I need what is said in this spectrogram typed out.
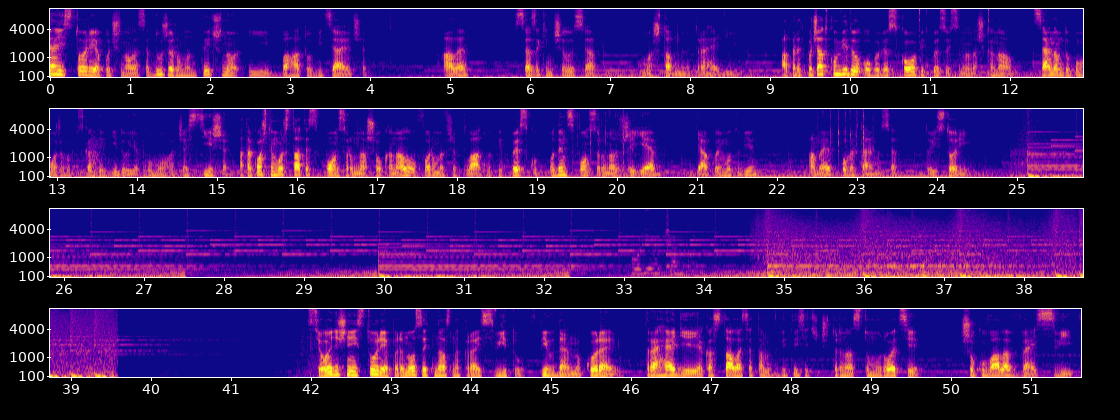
Ця історія починалася дуже романтично і багатообіцяюче. Але все закінчилося масштабною трагедією. А перед початком відео обов'язково підписуйся на наш канал. Це нам допоможе випускати відео якомога частіше. А також ти можеш стати спонсором нашого каналу, оформивши платну підписку. Один спонсор у нас вже є. Дякуємо тобі. А ми повертаємося до історії. Сьогоднішня історія переносить нас на край світу в Південну Корею. Трагедія, яка сталася там в 2014 році, шокувала весь світ.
